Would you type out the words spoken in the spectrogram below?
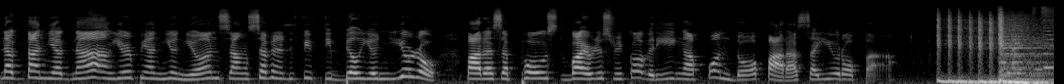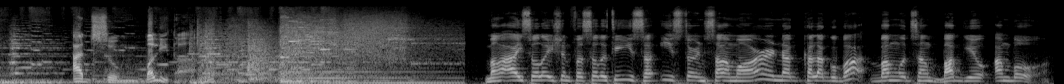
Nagtanyag na ang European Union sang 750 billion euro para sa post-virus recovery nga pondo para sa Europa. Adsum Balita. Mga isolation facilities sa Eastern Samar nagkalaguba bangod sang Bagyo Ambo.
